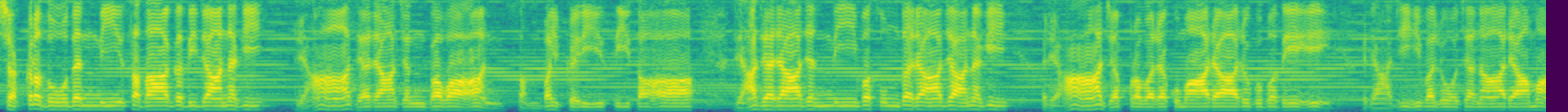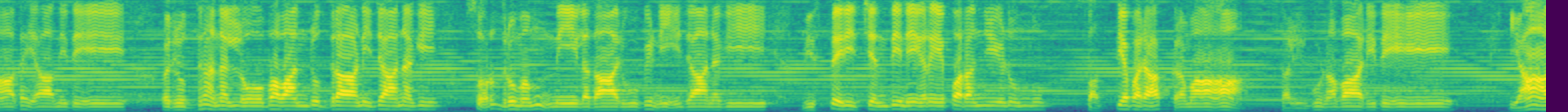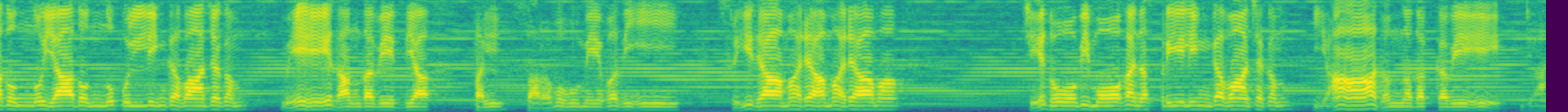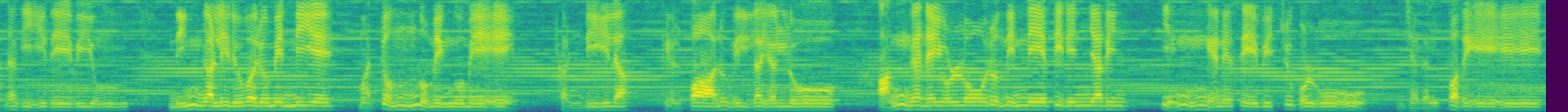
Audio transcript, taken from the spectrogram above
ശക്രദൂതൻ നീ സദാഗതി ജാനകി രാജരാജൻ ഭവാൻ സമ്പൽക്കരി സീത. രാജരാജൻ നീ വസുന്ധരാ ജാനകി രാജപ്രവരകുമാരാരുകുപതേ രാജീവലോചന രാമാദയാനിതേ. രുദ്രനല്ലോ ഭവാൻ രുദ്രാണി ജാനകി സ്വർദ്രുമം നീലദാരൂപിണി ജാനകി വിസ്തരിച്ചെന്തിനേറെ പറഞ്ഞിടുന്നു സത്യപരാക്രമാ സൽഗുണവാരിതേ. യാതൊന്നു യാതൊന്നു പുല്ലിംഗവാചകം വേദാന്തവേദ്യ തൽ സർവവുമേവ നീ. ശ്രീരാമ രാമ രാമ ചേതോ വിമോഹന സ്ത്രീലിംഗവാചകം യാതെന്നതക്കവേ ജാനകീദേവിയും നിങ്ങളിരുവരുമെന്നിയെ മറ്റൊന്നുമെങ്ങുമേ. കണ്ടീല കേൾപ്പാനുമില്ലയല്ലോ. അങ്ങനെയുള്ളോരു നിന്നെ തിരിഞ്ഞറി എങ്ങനെ സേവിച്ചുകൊള്ളൂ? ജഗൽപതേ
